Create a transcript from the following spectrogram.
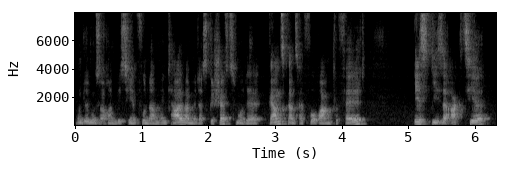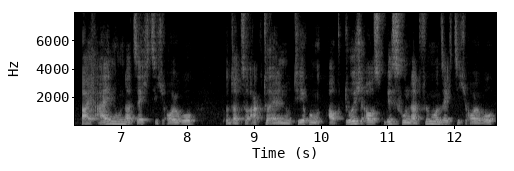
und übrigens auch ein bisschen fundamental, weil mir das Geschäftsmodell ganz, ganz hervorragend gefällt, ist diese Aktie bei 160 Euro unter zur aktuellen Notierung auch durchaus bis 165 Euro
